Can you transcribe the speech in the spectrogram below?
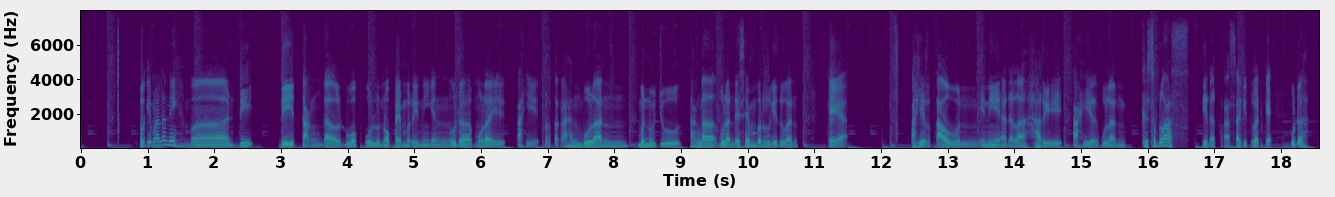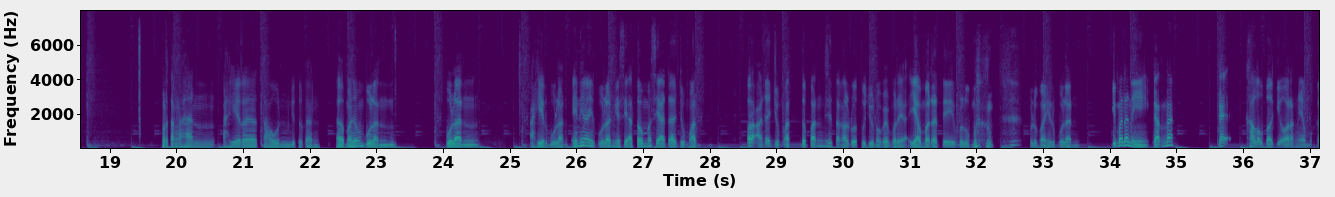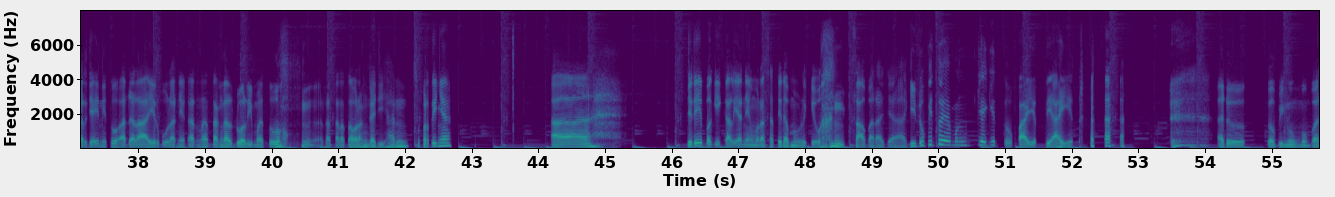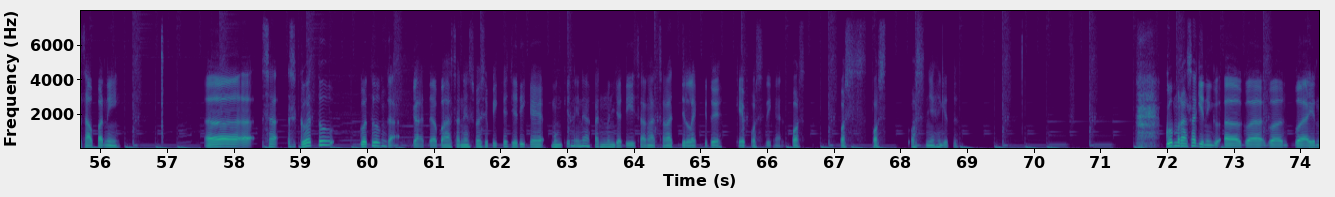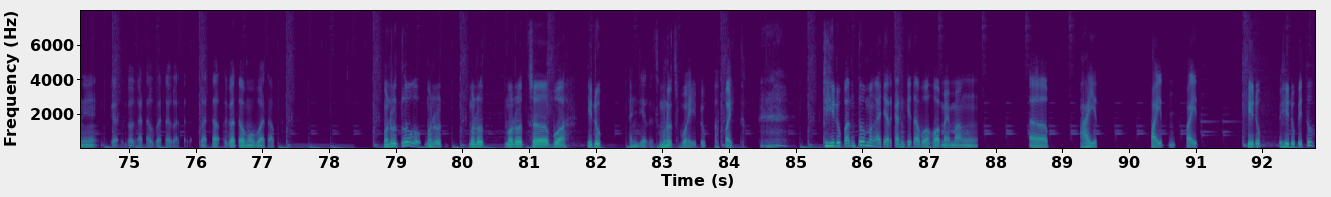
Bagaimana nih uh, di di tanggal 20 November ini kan udah mulai akhir pertengahan bulan menuju tanggal bulan Desember gitu kan. Kayak akhir tahun ini adalah hari akhir bulan ke-11 tidak kerasa gitu kan. Kayak udah pertengahan akhir tahun gitu kan. Eh, maksudnya bulan bulan akhir bulan. Ini akhir bulan gak sih? Atau masih ada Jumat? Oh ada Jumat depan sih tanggal 27 November ya? Ya berarti belum belum akhir bulan. Gimana nih? Karena kayak kalau bagi orang yang bekerja ini tuh adalah akhir bulannya karena tanggal 25 tuh rata-rata orang gajian. Sepertinya uh, jadi bagi kalian yang merasa tidak memiliki uang, sabar aja. Hidup itu emang kayak gitu, pahit di akhir. Aduh, gue bingung mau bahas apa nih. Eh, uh, gue tuh gue tuh nggak nggak ada bahasan yang spesifiknya jadi kayak mungkin ini akan menjadi sangat sangat jelek gitu ya kayak postingan post post post postnya gitu gue merasa gini gue uh, gue gue gue ini gue nggak tahu gue tahu gue tahu gue tahu gue tahu mau buat apa. Menurut lu menurut menurut menurut sebuah hidup anjir menurut sebuah hidup apa itu? Kehidupan tuh mengajarkan kita bahwa memang uh, pahit pahit pahit hidup hidup itu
